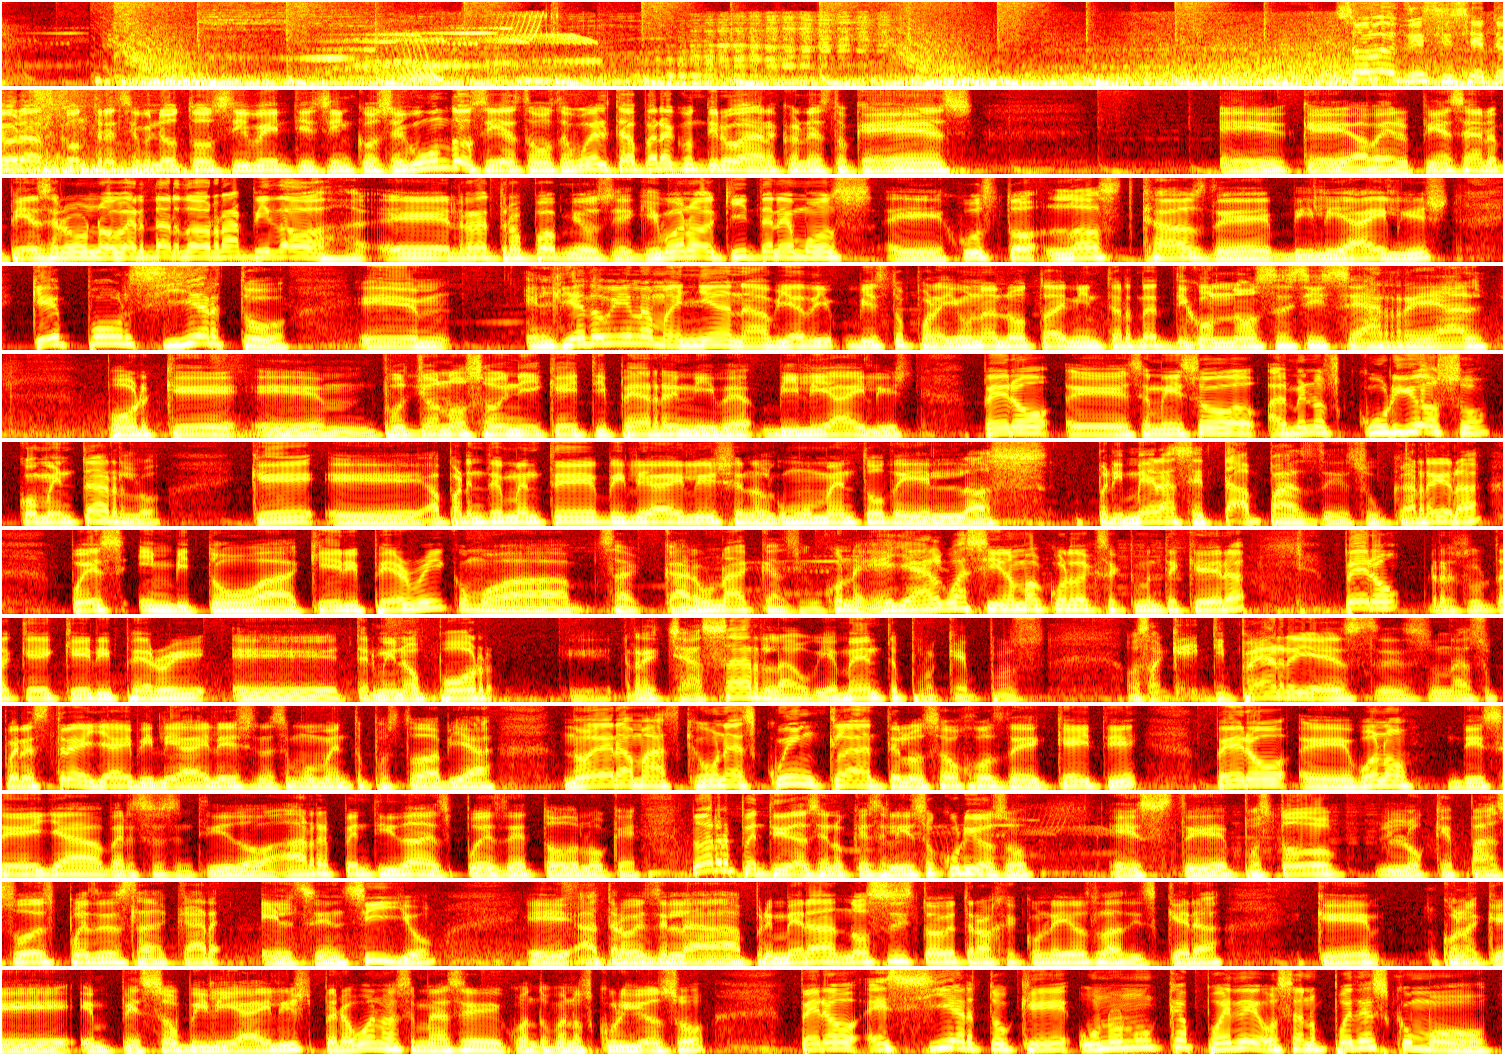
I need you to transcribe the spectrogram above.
Son las 17 horas con 13 minutos y 25 segundos y ya estamos de vuelta para continuar con esto que es eh, que, a ver, piensen, piensen uno, Bernardo, rápido. Eh, retro Pop Music. Y bueno, aquí tenemos eh, justo Lost Cause de Billie Eilish. Que por cierto, em, el día de hoy en la mañana había visto por ahí una nota en internet. Digo, no sé si sea real. Porque em, pues yo no soy ni Katy Perry ni Billie Eilish. Pero eh, se me hizo al menos curioso comentarlo. Que aparentemente Billie Eilish en algún momento de las primeras etapas de su carrera, pues invitó a Katy Perry como a sacar una canción con ella, algo así, no me acuerdo exactamente qué era, pero resulta que Katy Perry eh, terminó por eh, rechazarla, obviamente, porque pues o sea, Katy Perry es, es una superestrella y Billie Eilish en ese momento pues todavía no era más que una escuincla ante los ojos de Katy. Pero eh, bueno, dice ella haberse sentido arrepentida después de todo lo que... No arrepentida, sino que se le hizo curioso este, pues todo lo que pasó después de sacar el sencillo eh, a través de la primera, no sé si todavía trabajé con ellos, la disquera que con la que empezó Billie Eilish, pero bueno, se me hace cuanto menos curioso. Pero es cierto que uno nunca puede, o sea, no puedes como,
